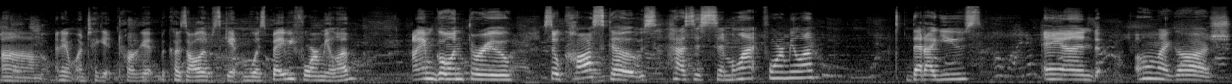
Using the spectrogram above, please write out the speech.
um, I didn't want to take it to Target because all I was getting was baby formula. I am going through, so Costco's has this Similac formula that I use. And, oh my gosh,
